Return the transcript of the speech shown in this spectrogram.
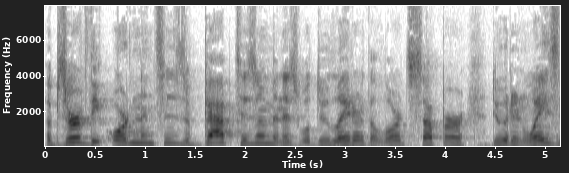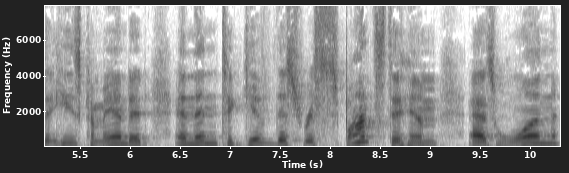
observe the ordinances of baptism. And as we'll do later the lord's supper do it in ways that he's commanded. And then to give this response to him as one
